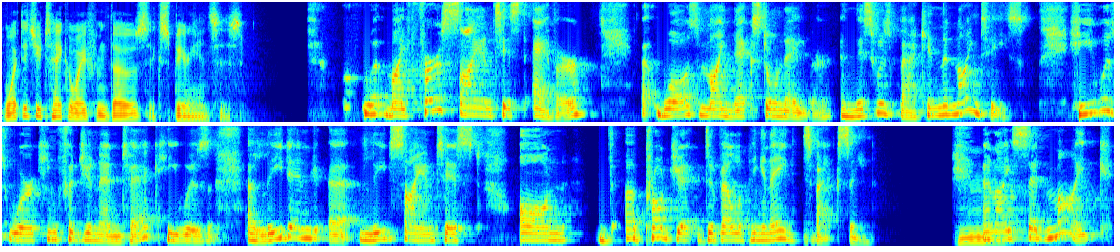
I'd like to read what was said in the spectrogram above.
What did you take away from those experiences? Well, my first scientist ever uh, was my next door neighbor, and this was back in the 90s. He was working for Genentech. He was a lead, en- uh, lead scientist on a project developing an AIDS vaccine. Mm. And I said, Mike,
